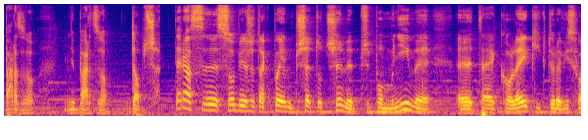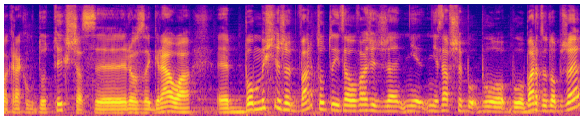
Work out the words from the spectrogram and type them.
bardzo, bardzo dobrze. Teraz y, sobie, że tak powiem, przetoczymy, przypomnimy y, te kolejki, które Wisła Kraków dotychczas y, rozegrała, bo myślę, że warto tutaj zauważyć, że nie, nie zawsze było, było bardzo dobrze,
